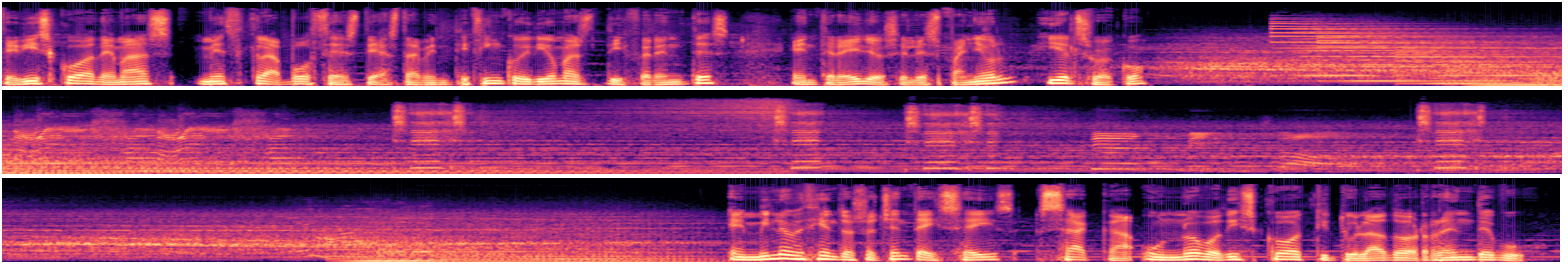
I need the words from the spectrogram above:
Este disco, además, mezcla voces de hasta 25 idiomas diferentes, entre ellos el español y el sueco. En 1986 saca un nuevo disco titulado Rendezvous.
